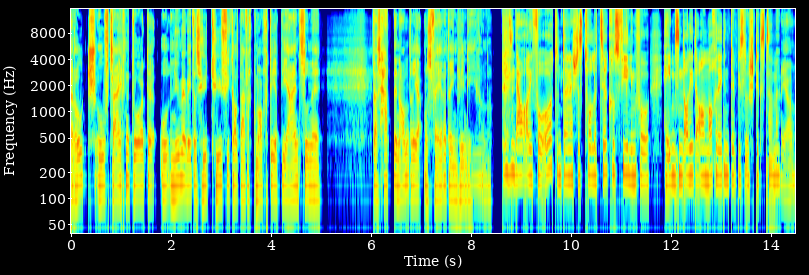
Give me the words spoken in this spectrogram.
Rutsch aufgezeichnet worden und nicht mehr, wie das heute häufig halt einfach gemacht wird, die einzelnen das hat eine andere Atmosphäre drin, finde ich. Oder? dann sind auch alle vor Ort und dann ist das tolle Zirkusfeeling von, hey, wir sind alle da und machen irgendetwas Lustiges zusammen. Ja.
